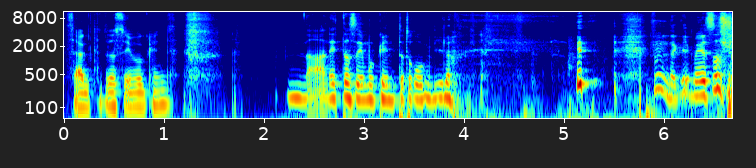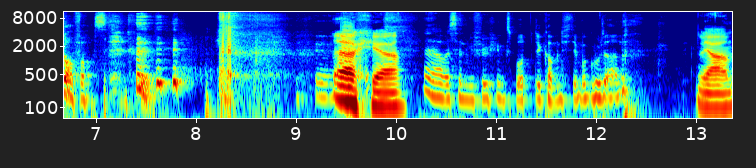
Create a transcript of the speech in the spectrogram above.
Sagte das Emo-Kind. na, nicht das Emo-Kind, der Drogendealer. hm, da geht mir jetzt das Stoff aus. Ach ja. Ja, aber es sind wie Flüchtlingsboote, die kommen nicht immer gut an. Ja.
